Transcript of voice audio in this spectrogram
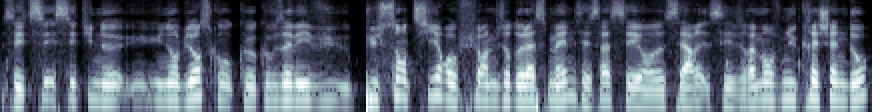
C'est- une, une ambiance que, que vous avez vu, pu sentir au fur et à mesure de la semaine. C'est ça, c'est vraiment venu crescendo?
